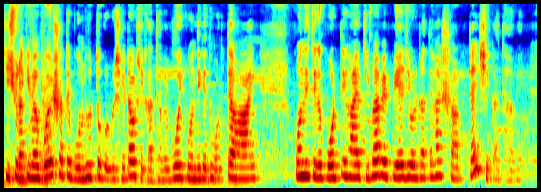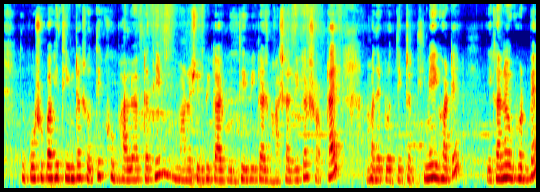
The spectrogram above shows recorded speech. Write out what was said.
শিশুরা কীভাবে বইয়ের সাথে বন্ধুত্ব করবে সেটাও শেখাতে হবে। বই কোন দিকে ধরতে হয়, কোন দিক থেকে পড়তে হয়, কীভাবে পেজ উল্টাতে হয় সবটাই শেখাতে হবে। তো পশু পাখি থিমটা সত্যি খুব ভালো একটা থিম মানসিক বিকাশ বুদ্ধির বিকাশ ভাষার বিকাশ সবটাই আমাদের প্রত্যেকটা থিমেই ঘটে। এখানেও ঘটবে।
